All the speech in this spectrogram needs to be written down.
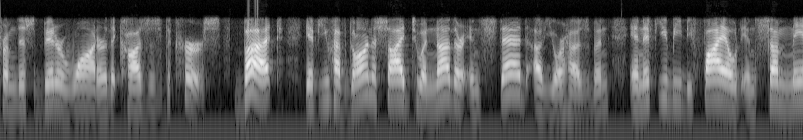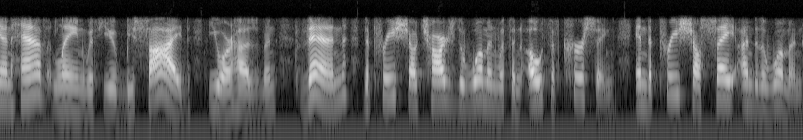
from this bitter water that causes the curse. But if you have gone aside to another instead of your husband, and if you be defiled, and some man have lain with you beside your husband, then the priest shall charge the woman with an oath of cursing, and the priest shall say unto the woman,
